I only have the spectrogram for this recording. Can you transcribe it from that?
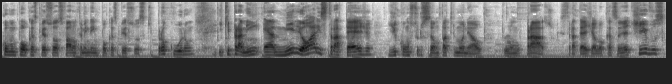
como poucas pessoas falam, também tem poucas pessoas que procuram, e que para mim é a melhor estratégia de construção patrimonial por longo prazo. Estratégia de alocação de ativos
